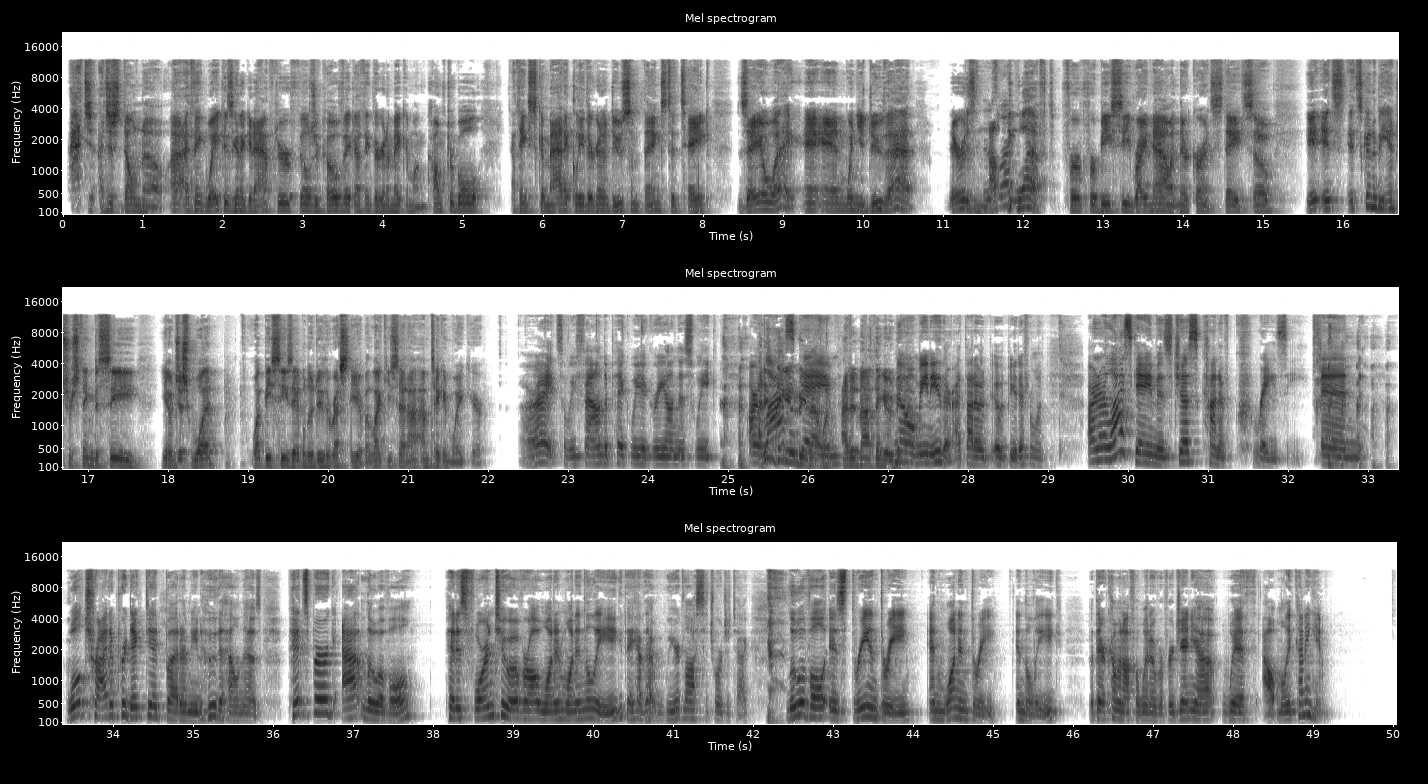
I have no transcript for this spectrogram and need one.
I just, I just don't know. I, I think Wake is going to get after Phil Jurkovec. I think they're going to make him uncomfortable. I think schematically they're going to do some things to take Zay away. And, and when you do that, there is nothing left? left? for for BC right now in their current state. So it, it's it's going to be interesting to see, you know, just what what BC is able to do the rest of the year. But like you said, I, am taking Wake here. All right, so we found a pick we agree on this week. Our last game. I did not think it would. Be No, me neither. I thought it would, it would be a different one. All right, our last game is just kind of crazy, and we'll try to predict it, but I mean, who the hell knows? Pittsburgh at Louisville. Pitt is four and two overall, one and one in the league. They have that weird loss to Georgia Tech. Louisville is three and three and one and three in the league, but they're coming off a win over Virginia without Malik Cunningham.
